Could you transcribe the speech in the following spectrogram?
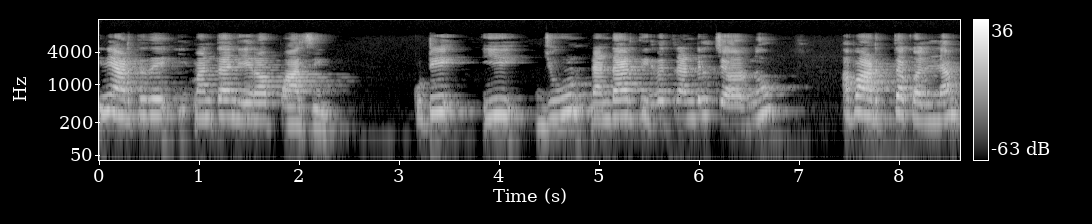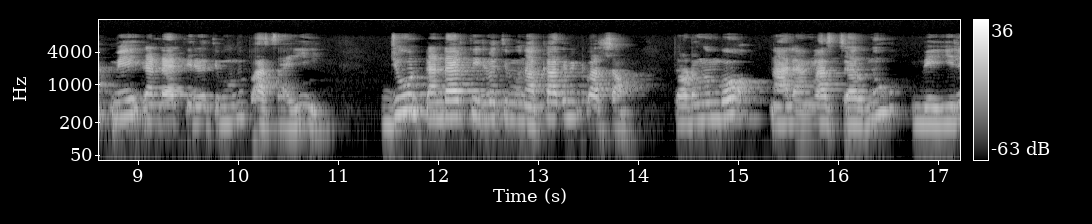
ഇനി അടുത്തത് month and year of passing കുട്ടി ഈ ജൂൺ രണ്ടായിരത്തി ഇരുപത്തിരണ്ടിൽ ചേർന്നു. അപ്പോൾ അടുത്ത കൊല്ലം മെയ് രണ്ടായിരത്തി ഇരുപത്തി മൂന്ന് പാസ്സായി. ജൂൺ രണ്ടായിരത്തി ഇരുപത്തി മൂന്ന് അക്കാദമിക് വർഷം. തുടങ്ങുമ്പോൾ നാലാം ക്ലാസ് ചേർന്നു. മെയ്യിൽ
